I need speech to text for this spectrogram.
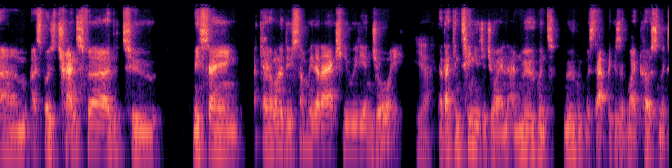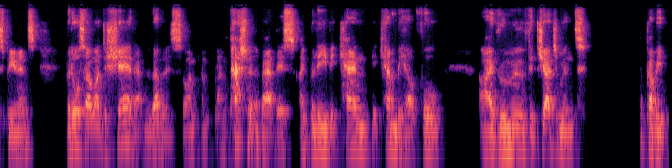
um, I suppose, transferred to me saying, okay, I want to do something that I actually really enjoy Yeah. that I continue to join. And movement, movement was that because of my personal experience. But also, I want to share that with others. So I'm, I'm, I'm passionate about this. I believe it can it can be helpful. I've removed the judgment, probably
